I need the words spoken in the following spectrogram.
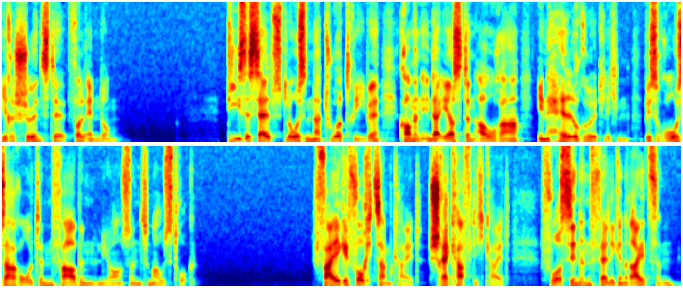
ihre schönste Vollendung. Diese selbstlosen Naturtriebe kommen in der ersten Aura in hellrötlichen bis rosaroten Farbennuancen zum Ausdruck. Feige Furchtsamkeit, Schreckhaftigkeit vor sinnenfälligen Reizen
